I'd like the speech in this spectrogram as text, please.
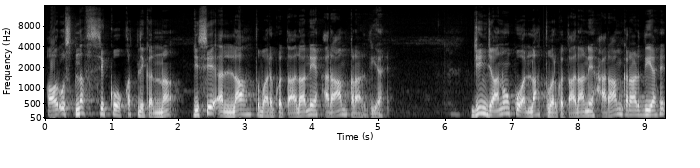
اور اس نفس کو قتل کرنا، جسے اللہ تبارک و تعالیٰ نے حرام قرار دیا ہے۔ جن جانوں کو اللہ تبارک و تعالیٰ نے حرام قرار دیا ہے،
